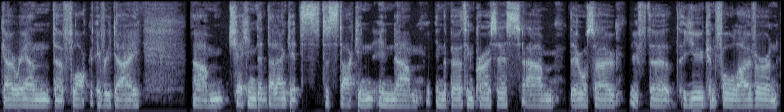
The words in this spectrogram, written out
go around the flock every day, um, checking that they don't get st- stuck in in um, in the birthing process. Um, they're also if the the ewe can fall over, and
